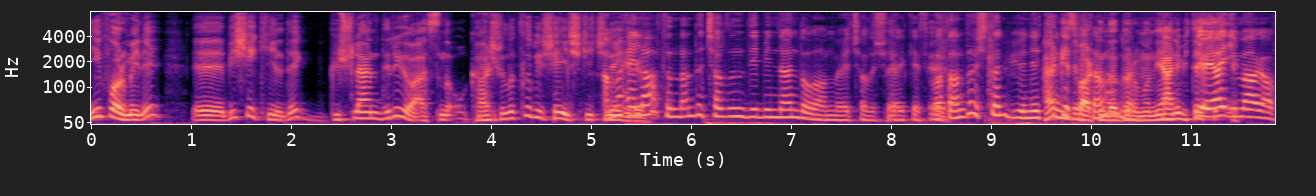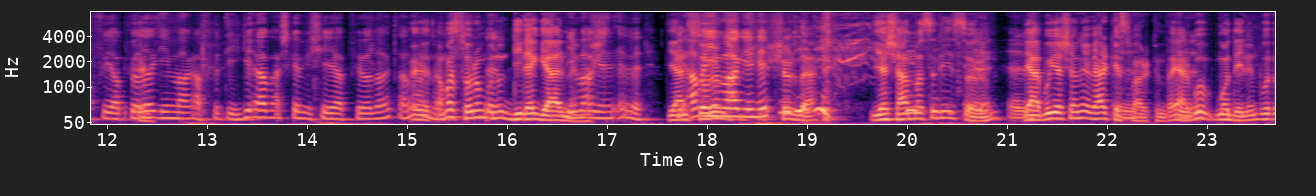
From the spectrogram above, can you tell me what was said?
informeli e, bir şekilde güçlendiriyor aslında o karşılıklı bir şey ilişki içine Ama giriyor. el altından da çalının dibinden dolanmaya çalışıyor herkes. Vatandaş da yönetimdir. Herkes farkında tamam mı? durumun. Yani bir tek- Güya imar affı yapıyorlar, imar affı değil. Güya başka bir şey yapıyorlar tamam Evet mı? ama sorun bunun dile gelmemiş. İmar, evet. Yani ama sorun imar şurada. değil. Yaşanması değil sorun. Evet, evet. Yani bu yaşanıyor ve herkes farkında. Yani bu modelin, bu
